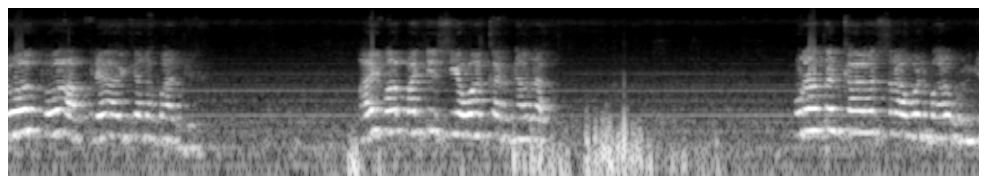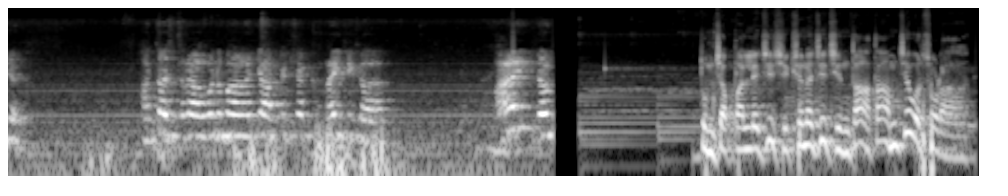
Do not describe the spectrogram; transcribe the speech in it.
जो तो आपल्या आयुष्याला बांधील. आई बापाची सेवा करणारा पुरातन काळात श्रावण बाळ होऊन गेलं. आता श्रावण बाळाची अपेक्षा करायची का? तुमच्या पाल्याची शिक्षणाची चिंता आता आमच्यावर सोडा.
